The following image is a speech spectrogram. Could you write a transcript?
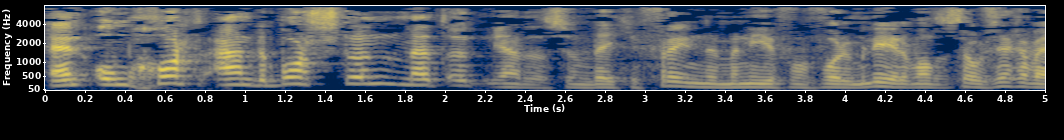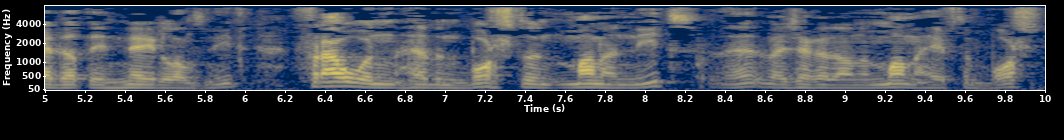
En omgord aan de borsten met een, ja dat is een beetje een vreemde manier van formuleren, want zo zeggen wij dat in het Nederlands niet. Vrouwen hebben borsten, mannen niet. Wij zeggen dan een man heeft een borst.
